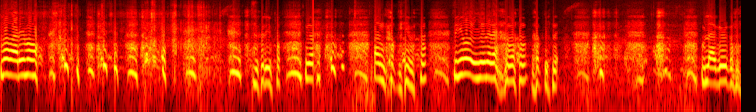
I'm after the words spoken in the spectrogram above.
Mga ari mo. Sorry mo. ang kape mo. Sige mo, inyo na lang mo. Kape na. Vlogger ko mo.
